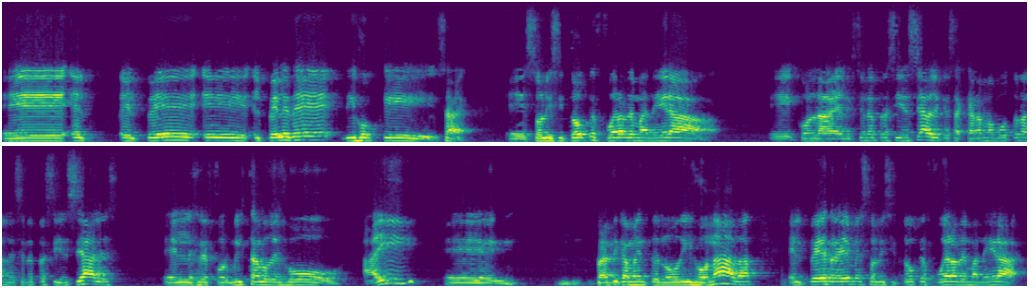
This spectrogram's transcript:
Eh, el, el, P- eh, el PLD dijo que, o sea, eh, solicitó que fuera de manera eh, con las elecciones presidenciales, que sacara más votos en las elecciones presidenciales. El reformista lo dejó ahí, eh, prácticamente no dijo nada. El PRM solicitó que fuera de manera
